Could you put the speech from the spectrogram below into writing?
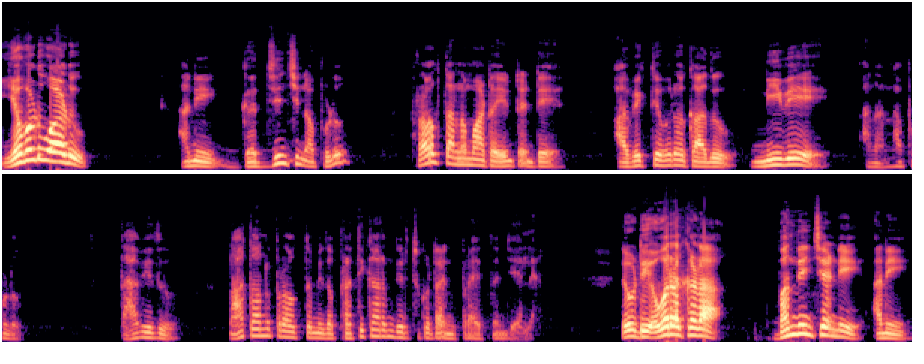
ఎవడు వాడు అని గర్జించినప్పుడు ప్రవక్త అన్నమాట ఏంటంటే ఆ వ్యక్తి ఎవరో కాదు నీవే అని అన్నప్పుడు దావీదు నాతాను ప్రవక్త మీద ప్రతీకారం తీర్చుకోవడానికి ప్రయత్నం చేయలే. లేకుంటే ఎవరక్కడ బంధించండి అని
